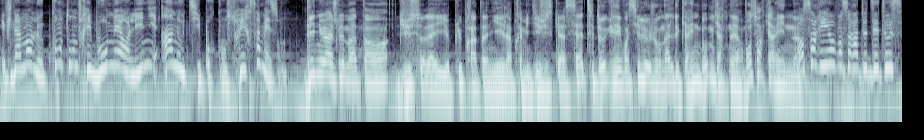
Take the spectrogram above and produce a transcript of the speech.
Et finalement, le canton de Fribourg met en ligne un outil pour construire sa maison. Des nuages le matin, du soleil plus printanier l'après-midi jusqu'à 7 degrés. Voici le journal de Karine Baumgartner. Bonsoir Karine. Bonsoir Rio, bonsoir à toutes et tous.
